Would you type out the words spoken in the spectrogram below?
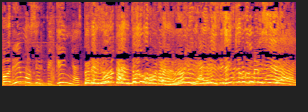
Podremos ser pequeñas, pero, Pero no tanto como para no llegar al centro comercial.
